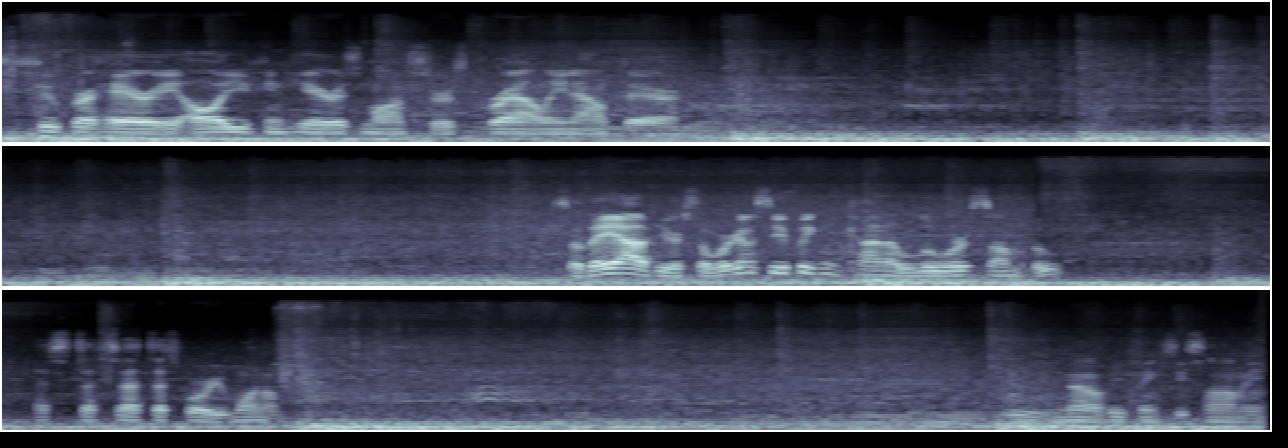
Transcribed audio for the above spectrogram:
super hairy. All you can hear is monsters growling out there. So they out here, so we're gonna see if we can kind of lure some... Ooh. That's, that's, that, that's where we want them. Ooh, no, he thinks he saw me.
